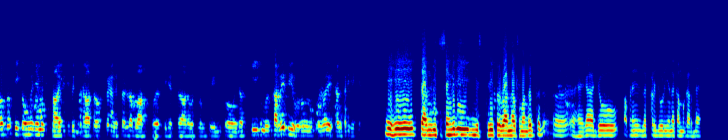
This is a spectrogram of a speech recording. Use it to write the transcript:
ਬਸ ਕੀ ਕਹੋਗੇ ਜਿਵੇਂ ਛਾਈ ਦੇ ਵਿੱਚ ਰਾਤ ਭਿਆਨਕ ਜਿਹੜਾ ਬਲਾਸਟ ਹੋਇਆ ਸੀ ਰਾਤ ਮਤਲਬ ਕੋਈ ਉਹ ਜਾਂ ਕੀ ਮ- ਕਰ ਰਹੀ ਸੀ ਉਹ ਉਹਦੇ ਬਾਰੇ ਜਾਣਕਾਰੀ ਹੈ ਕਿ ਇਹ ਚਰਨਜੀਤ ਸਿੰਘ ਜੀ ਮਿਸਤਰੀ ਪਰਿਵਾਰ ਨਾਲ ਸੰਬੰਧਿਤ ਅਹ, ਹੈਗਾ ਜੋ ਆਪਣੇ ਲੱਕੜ ਜੋੜੀਆਂ ਦਾ ਕੰਮ ਕਰਦਾ ਹੈ।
